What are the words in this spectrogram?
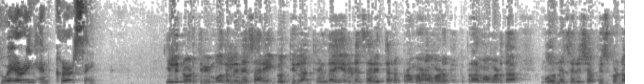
swearing and cursing. ಇಲ್ಲಿ ನೋಡ್ತೀವಿ ಮೊದಲನೇ ಸಾರಿ ಗೊತ್ತಿಲ್ಲ ಅಂತ ಹೇಳ್ದ ಎರಡನೇ ಸಾರಿ ತನ್ನ ಪ್ರಮಾಣ ಮಾಡೋದಕ್ಕೆ ಪ್ರಾರಂಭ ಮಾಡ್ದ ಮೂರನೇ ಸಾರಿ ಶಪಿಸ್ಕೊಂಡು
